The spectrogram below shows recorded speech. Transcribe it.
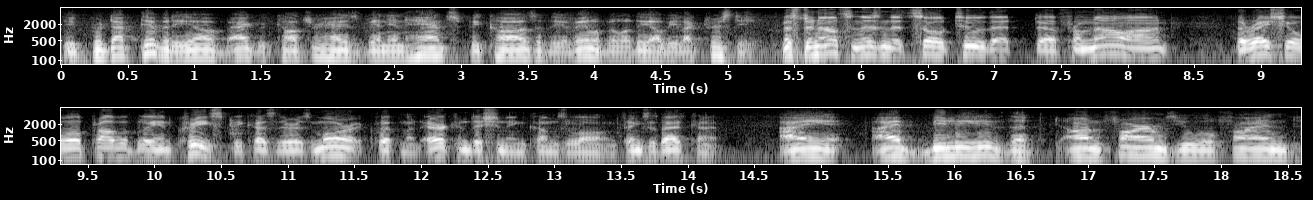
the productivity of agriculture has been enhanced because of the availability of electricity. Mr. Nelsen, isn't it so, too, that uh, from now on, the ratio will probably increase because there is more equipment, air conditioning comes along, things of that kind? I, I believe that on farms you will find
